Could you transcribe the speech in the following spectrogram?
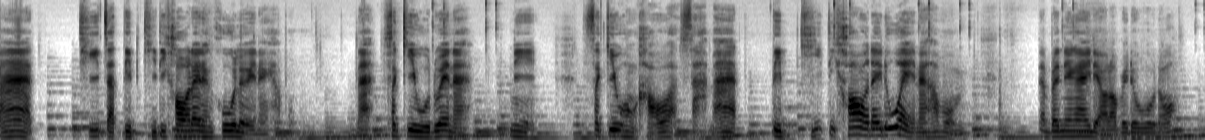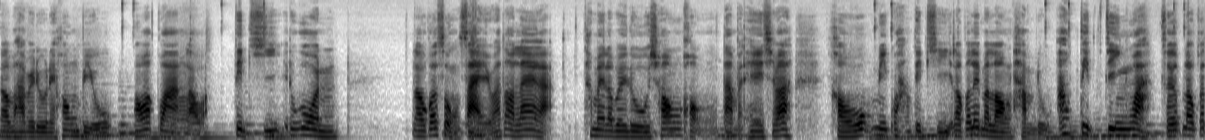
มารถที่จะติดคีย์ที่เข้าได้ทั้งคู่เลยนะครับผมนะสกิลด้วยนะ นี่สกิลของเขาอะสามารถติดคีย์ที่ข้าได้ด้วยนะครับผม แต่เป็นยังไงเดี๋ยวเราไปดูเนาะเราพาไปดูในห้องบิวเพราะว่ากวางเราอะติดคีย์ทุกคน เราก็สงสัยว่าตอนแรกอะทำไมเราไปดูช่องของต่างประเทศใช่ปะเขามีกวางติดคีย์เราก็เลยมาลองทำดูอ้าวติดจริงว่ะเซิร์ฟเราก็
